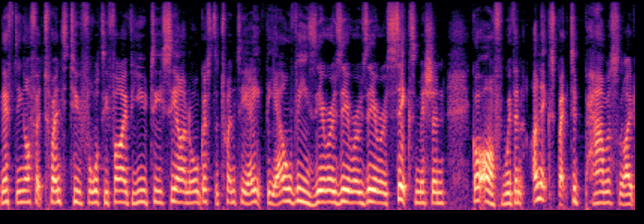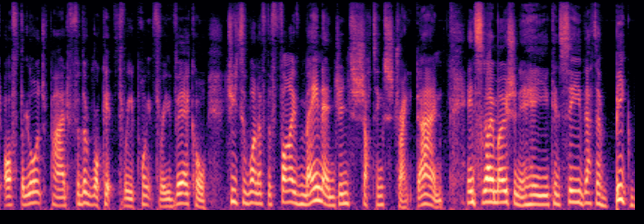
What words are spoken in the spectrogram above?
lifting off at 22.45 UTC on August the 28th, the LV0006 mission got off with an unexpected power slide off the launch pad for the Rocket 3.3 vehicle, due to one of the five main engines shutting straight down. In slow motion here, you can see that a big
